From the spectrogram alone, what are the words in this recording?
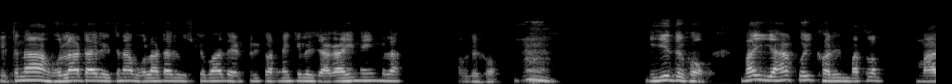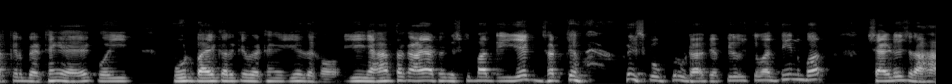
इतना वोलाटाइल इतना वोलाटाइल उसके बाद एंट्री करने के लिए जगह ही नहीं मिला। अब देखो ये देखो, भाई यहाँ कोई खरीद मतलब मार्केट बैठेंगे, कोई फ़ूड बाई करके बैठेंगे, ये देखो, ये यहाँ तक आया, फिर उसके बाद एक झटके में इसको ऊपर उठा दिया, फिर उसके बाद दिन भर साइडवेज रहा।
